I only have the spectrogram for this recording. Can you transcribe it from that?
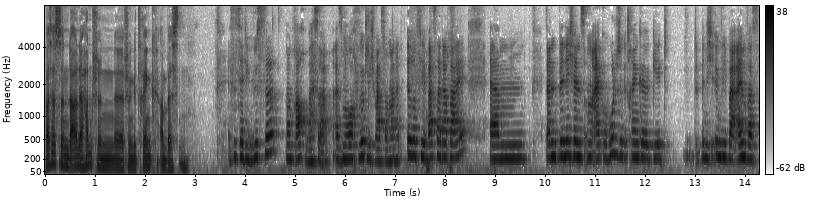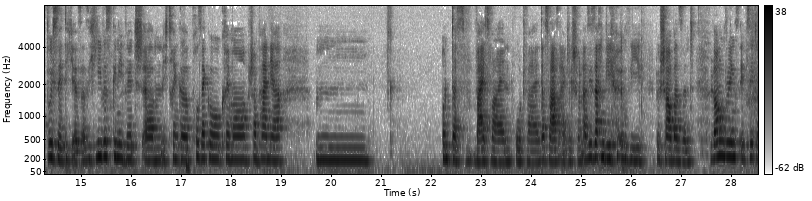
was hast du denn da in der Hand für ein, äh, für ein Getränk am besten? Es ist ja die Wüste, man braucht Wasser. Also man braucht wirklich Wasser. Man hat irre viel Wasser dabei. Ähm, dann bin ich, wenn es um alkoholische Getränke geht, bin ich irgendwie bei allem, was durchsichtig ist. Also ich liebe Skinny Bitch, ähm, ich trinke Prosecco, Cremant, Champagner mm, und das Weißwein, Rotwein, das war es eigentlich schon. Also die Sachen, die irgendwie durchschaubar sind. Longdrinks etc.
